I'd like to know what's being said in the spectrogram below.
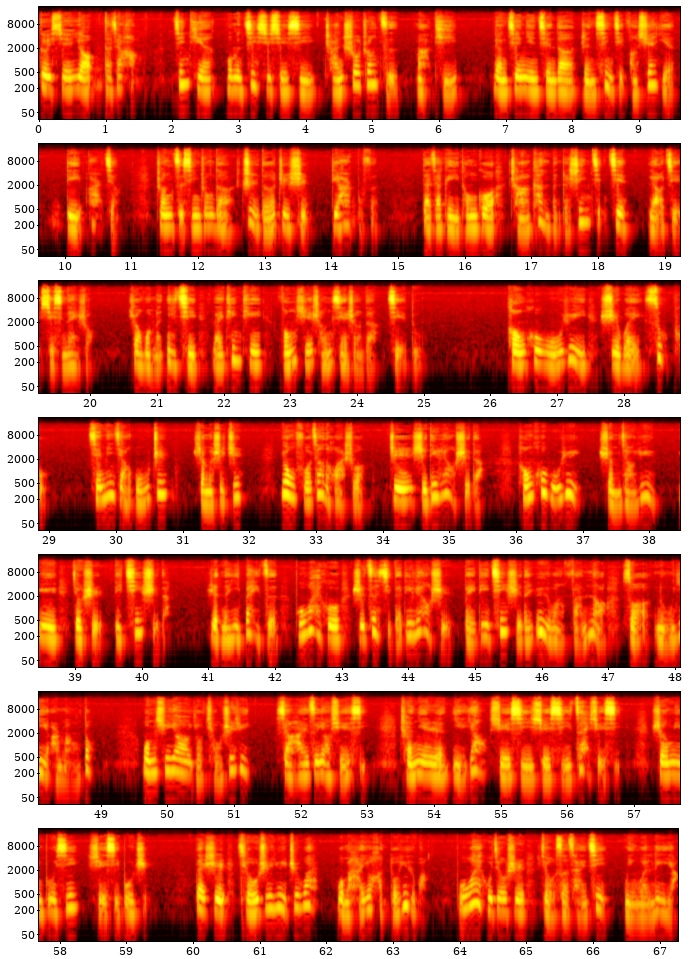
各位学友，大家好！今天我们继续学习《禅说庄子马蹄两千年前的人性解放宣言》第二讲“庄子心中的至德之士”第二部分。大家可以通过查看本的声音简介了解学习内容。让我们一起来听听冯学成先生的解读。同乎无欲，是谓素朴。前面讲无知，什么是知？用佛教的话说，知是第六识的。同乎无欲，什么叫欲？欲就是第七识的。人的一辈子，不外乎是自己的第六识被第七识的欲望烦恼所奴役而盲动。我们需要有求知欲，小孩子要学习，成年人也要学习，学习再学习，生命不息，学习不止。但是求知欲之外，我们还有很多欲望，不外乎就是酒色财气、名闻利养。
